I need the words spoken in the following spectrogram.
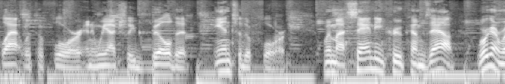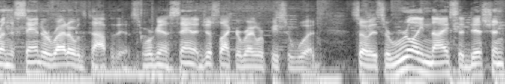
flat with the floor and we actually build it into the floor. When my sanding crew comes out, we're gonna run the sander right over the top of this. We're gonna sand it just like a regular piece of wood. So it's a really nice addition.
